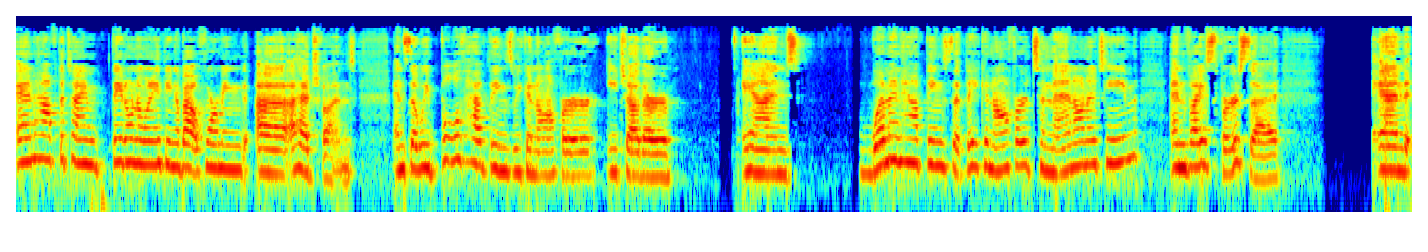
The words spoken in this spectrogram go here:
And half the time, they don't know anything about forming a, a hedge fund. And so we both have things we can offer each other. And women have things that they can offer to men on a team and vice versa. And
